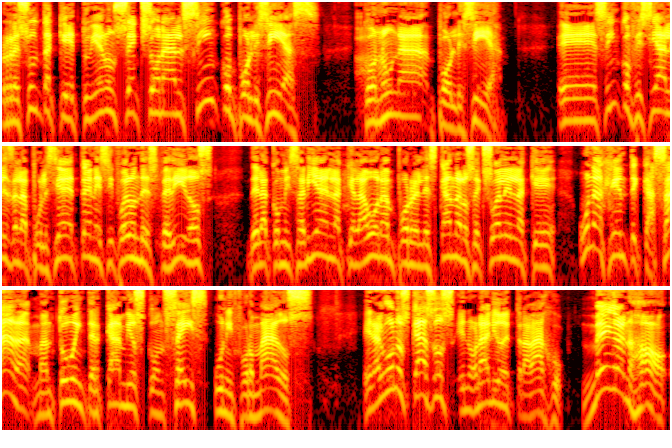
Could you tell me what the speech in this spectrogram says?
resulta que tuvieron sexo oral cinco policías con una policía. Eh, cinco oficiales de la policía de Tennessee fueron despedidos de la comisaría en la que laboran por el escándalo sexual en la que una agente casada mantuvo intercambios con seis uniformados. En algunos casos, en horario de trabajo. Megan Hall,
